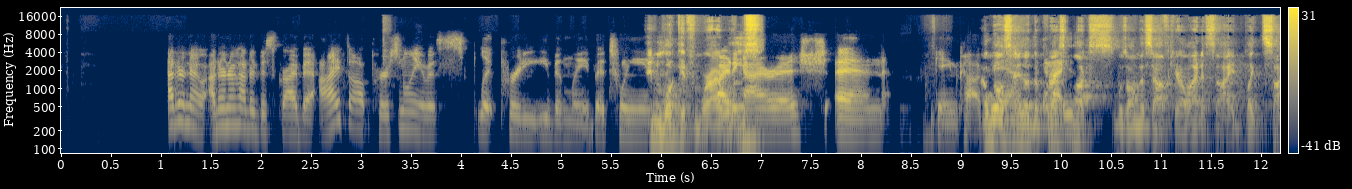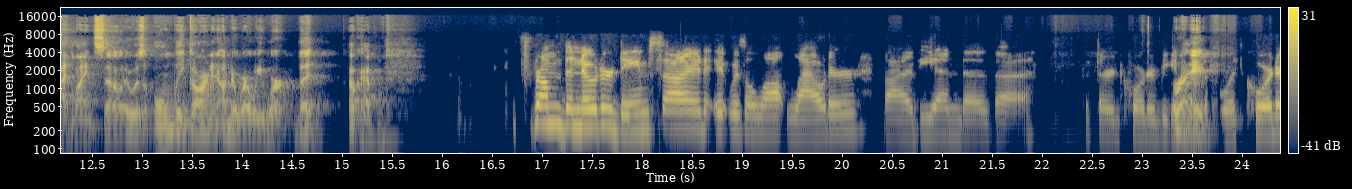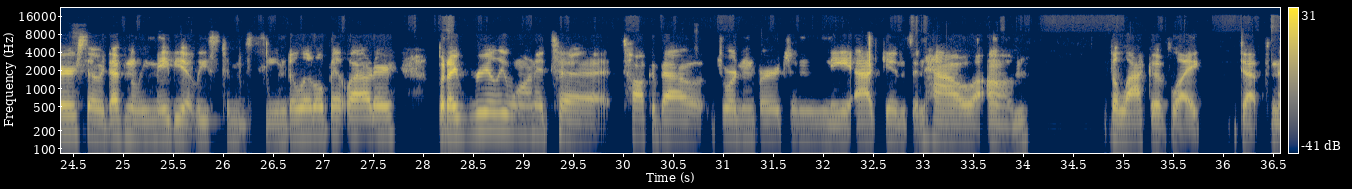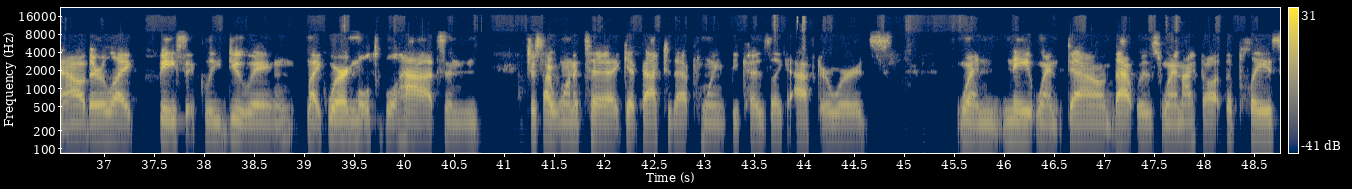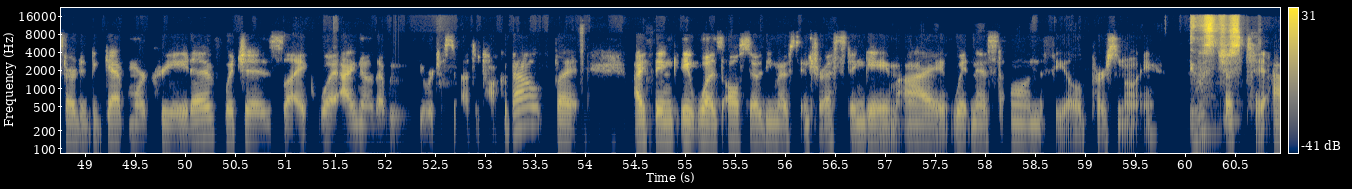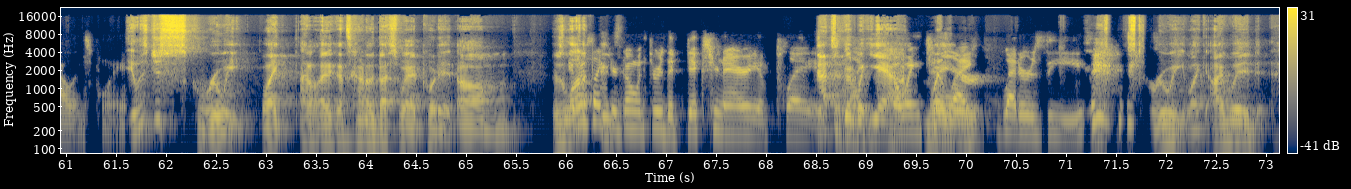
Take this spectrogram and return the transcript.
I don't know. I don't know how to describe it. I thought personally it was split pretty evenly between Didn't look it from where Fighting I was. Irish and Gamecock. I will say though the press I, box was on the South Carolina side, like the sideline, so it was only Garnet under where we were. But okay from the Notre Dame side, it was a lot louder by the end of uh, the third quarter, beginning Right. of the fourth quarter. So it definitely, maybe at least to me, seemed a little bit louder. But I really wanted to talk about Jordan Burch and Nate Adkins and how um, the lack of like depth now. They're like basically doing like wearing multiple hats and just I wanted to get back to that point because like afterwards when Nate went down, that was when I thought the plays started to get more creative, which is like what I know that we were just about to talk about. But I think it was also the most interesting game I witnessed on the field personally, It was just just to Alan's point. it was just screwy. Like I don't like that's kind of the best way I'd put it. Um there's a It lot was of like things- you're going through the dictionary of plays. That's a good way- yeah, Going to like letter Z. screwy. Like I would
